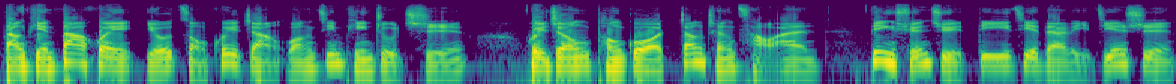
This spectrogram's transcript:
当天大会由总会长王金平主持，会中通过章程草案，并选举第一届的理监事。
